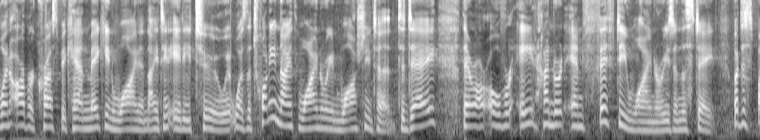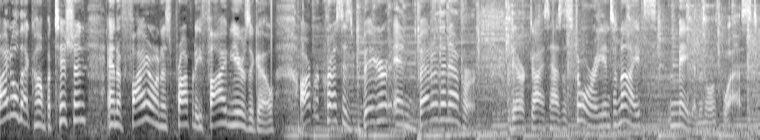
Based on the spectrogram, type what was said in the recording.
when Arbor Crest began making wine in 1982, it was the 29th winery in Washington. Today, there are over 850 wineries in the state. But despite all that competition and a fire on his property five years ago, Arbor Crest is bigger and better than ever. Derek Deis has the story in tonight's Made in the Northwest.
